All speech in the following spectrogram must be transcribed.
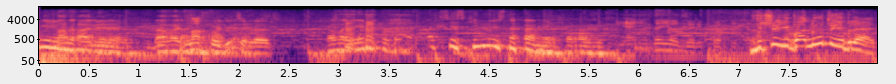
проверим На на хаммере. Давайте. Нахуй идите, блядь. Давай, я не понял. А все, скинь на хаммер сразу. Меня не дает зарепортить. Вы что, ебанутые, блядь?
